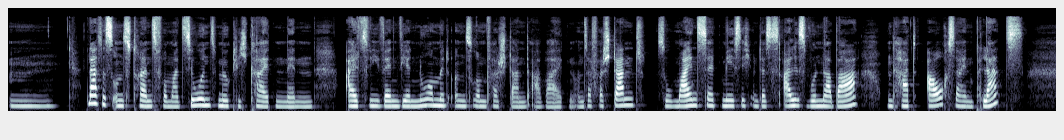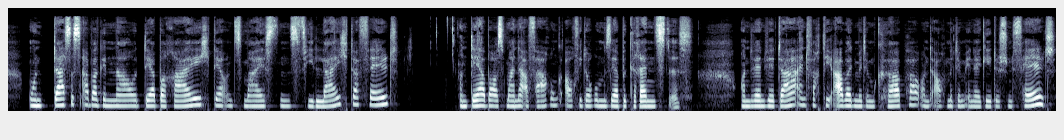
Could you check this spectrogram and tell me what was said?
lass es uns Transformationsmöglichkeiten nennen, als wie wenn wir nur mit unserem Verstand arbeiten. Unser Verstand, so Mindset-mäßig, und das ist alles wunderbar und hat auch seinen Platz. Und das ist aber genau der Bereich, der uns meistens viel leichter fällt und der aber aus meiner Erfahrung auch wiederum sehr begrenzt ist. Und wenn wir da einfach die Arbeit mit dem Körper und auch mit dem energetischen Feld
